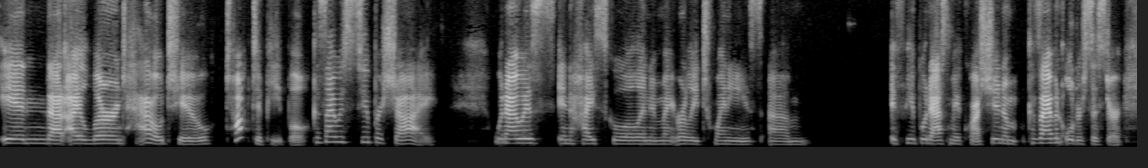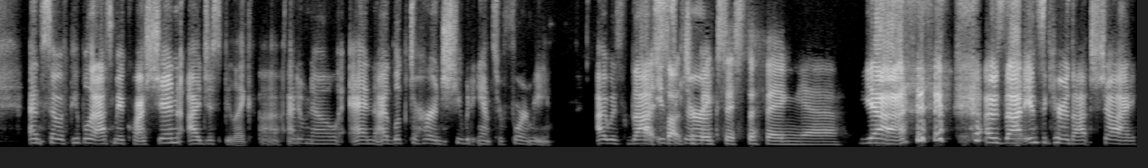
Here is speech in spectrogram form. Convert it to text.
in that I learned how to talk to people because I was super shy. When I was in high school and in my early 20s, um, if people would ask me a question, because um, I have an older sister. And so if people would ask me a question, I'd just be like, uh, I don't know. And I'd look to her and she would answer for me. I was that That's such a big sister thing. Yeah. Yeah. I was that insecure, that shy.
